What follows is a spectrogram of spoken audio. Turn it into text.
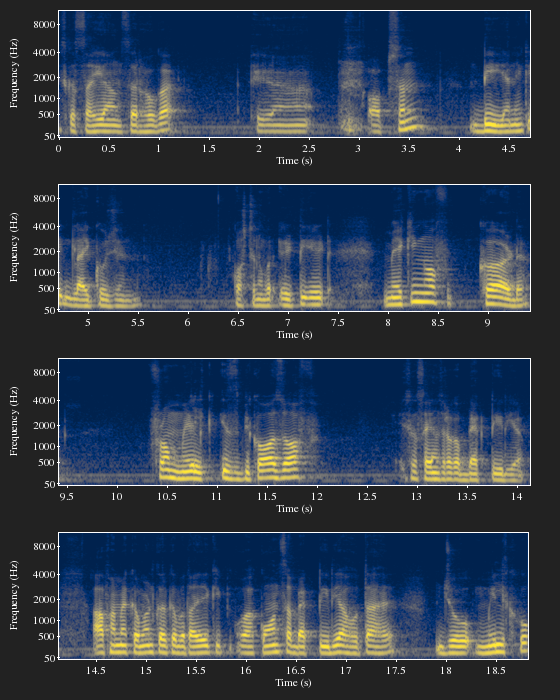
इसका सही आंसर होगा ऑप्शन डी यानी कि glycogen question number 88 making of curd from milk is because of इसका सही आंसर होगा बैक्टीरिया आप हमें कमेंट करके बताइए कि वह कौन सा बैक्टीरिया होता है जो मिल्क को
